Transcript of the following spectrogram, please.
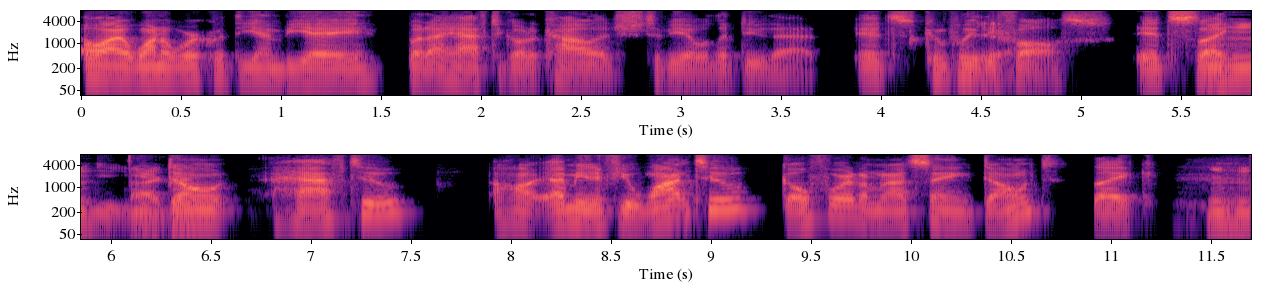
oh, I want to work with the NBA, but I have to go to college to be able to do that. It's completely yeah. false. It's like mm-hmm. you don't have to. I mean, if you want to, go for it. I'm not saying don't. Like, mm-hmm.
